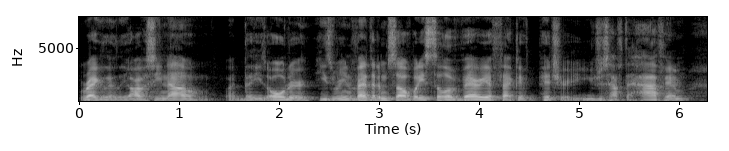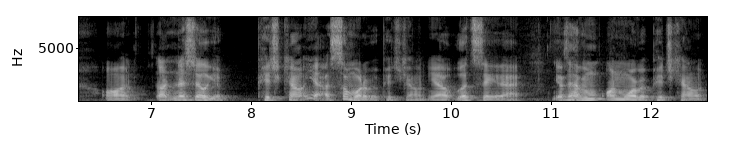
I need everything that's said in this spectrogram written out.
regularly. Obviously, now that he's older, he's reinvented himself, but he's still a very effective pitcher. You just have to have him on not necessarily a pitch count, yeah, somewhat of a pitch count. Yeah, let's say that. You have to have him on more of a pitch count,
